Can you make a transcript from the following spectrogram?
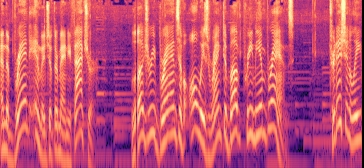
and the brand image of their manufacturer. Luxury brands have always ranked above premium brands. Traditionally,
